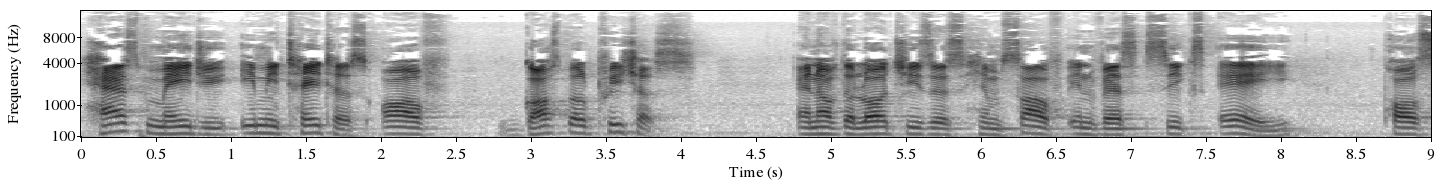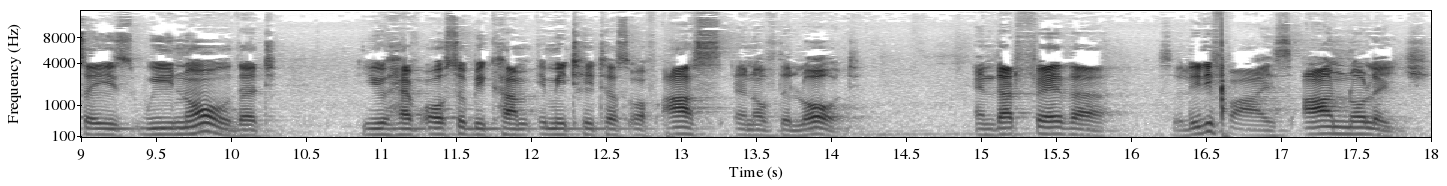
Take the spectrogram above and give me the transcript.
has made you imitators of gospel preachers and of the Lord Jesus himself. In verse 6a, Paul says, We know that you have also become imitators of us and of the Lord. And that further solidifies our knowledge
